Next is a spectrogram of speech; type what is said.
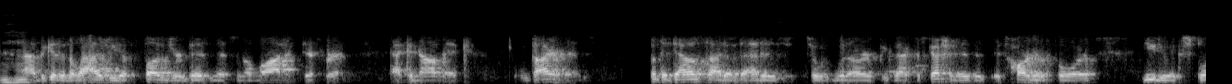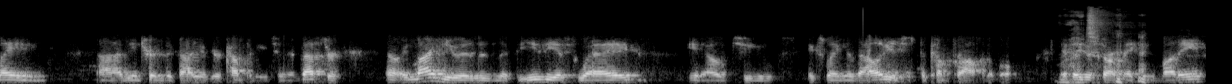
mm-hmm. uh, because it allows you to fund your business in a lot of different economic environments. But the downside of that is, so what our exact discussion is, it's harder for you to explain uh, the intrinsic value of your company to an investor. Now, in my view, is, is that the easiest way, you know, to explain your value is just become profitable. If they just start making money,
